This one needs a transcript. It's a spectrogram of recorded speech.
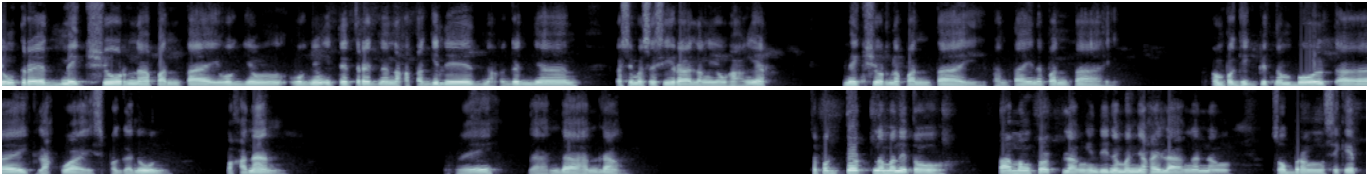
Yung thread, make sure na pantay. Huwag yung huwag yung ite-thread na nakatagilid, nakaganyan kasi masisira lang yung hanger. Make sure na pantay, pantay na pantay. Ang paghigpit ng bolt ay clockwise, pag ganun, pakanan. Okay? Dahan-dahan lang. Sa pag-torque naman ito, tamang torque lang, hindi naman niya kailangan ng sobrang sikip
